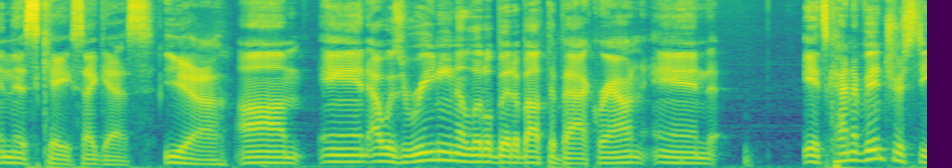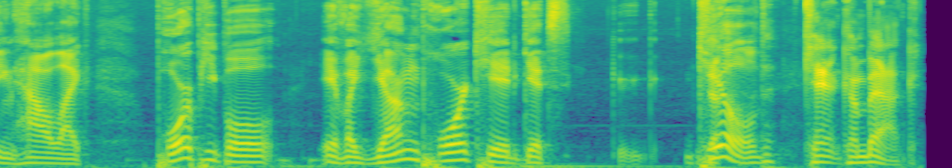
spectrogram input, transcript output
in this case? I guess. yeah Um, and I was reading a little bit about the background, and it's kind of interesting how like poor people, if a young poor kid gets killed, can't come back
